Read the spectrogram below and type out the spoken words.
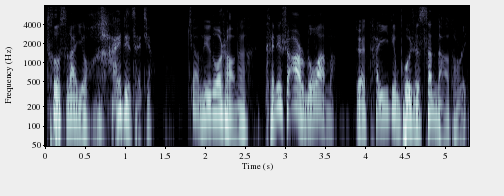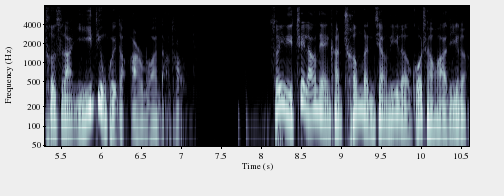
特斯拉以后还得再降，降低多少呢？肯定是二十多万吧。对，它一定不会是三打头的，特斯拉一定会到二十多万打头。所以你这两点，看成本降低了，国产化低了，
